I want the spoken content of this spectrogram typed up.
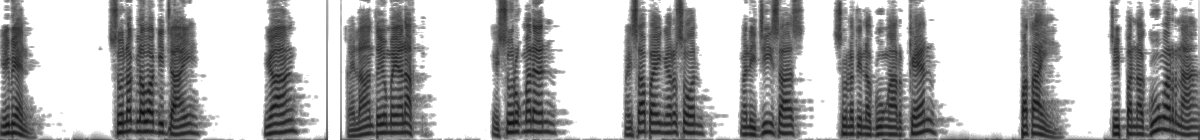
Amen. So naglawag ijay nga kailangan tayo may anak. Kay surok manan, may sapay nga rason nga ni Jesus so natin nagungar ken patay. Di panagungar na,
